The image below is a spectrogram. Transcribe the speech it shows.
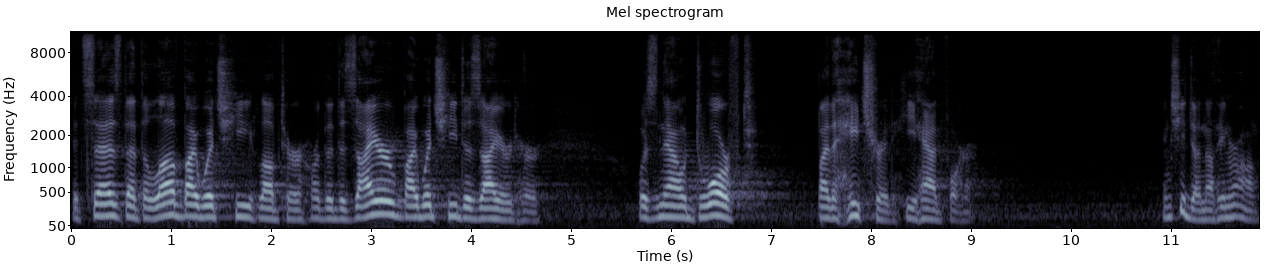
It says that the love by which he loved her, or the desire by which he desired her, was now dwarfed by the hatred he had for her and she'd done nothing wrong.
